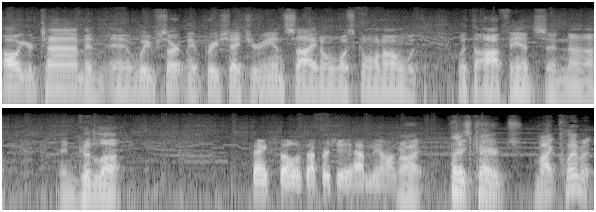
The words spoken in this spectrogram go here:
all your time, and, and we certainly appreciate your insight on what's going on with with the offense, and uh, and good luck. Thanks, fellas. I appreciate you having me on. All right. Thanks, Take care. Coach. Mike Clement,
